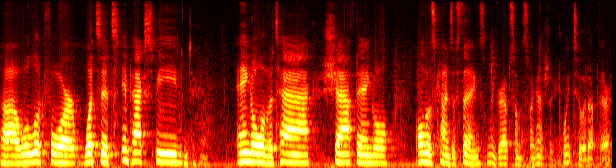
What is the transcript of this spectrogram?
uh, we'll look for what's its impact speed, angle of attack, shaft angle, all those kinds of things. Let me grab some so I can actually point to it up there.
